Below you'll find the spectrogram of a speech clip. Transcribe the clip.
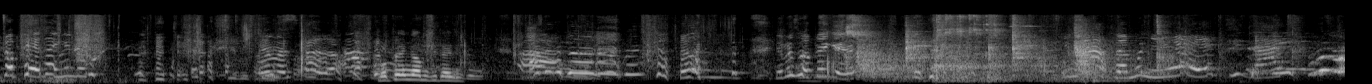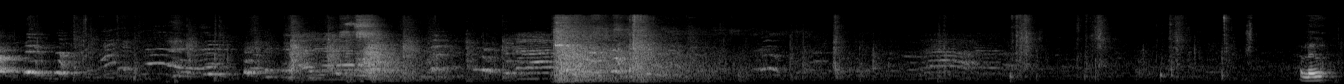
ndatopfeka ini mopenga muchiita ii yemesopenge inabva munhu yeti dai Hello.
